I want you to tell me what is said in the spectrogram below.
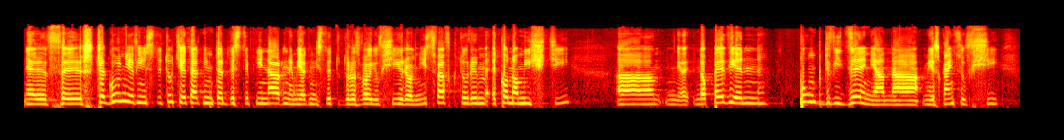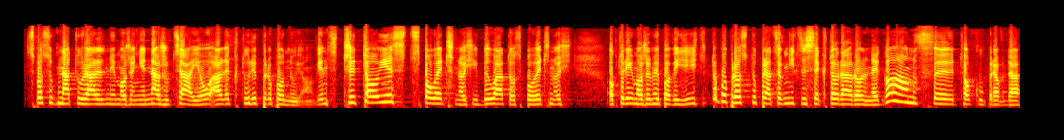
w, szczególnie w instytucie tak interdyscyplinarnym jak Instytut Rozwoju Wsi i Rolnictwa, w którym ekonomiści no, pewien punkt widzenia na mieszkańców wsi w sposób naturalny może nie narzucają, ale który proponują. Więc czy to jest społeczność i była to społeczność o której możemy powiedzieć, to po prostu pracownicy sektora rolnego, a on w toku prawda,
